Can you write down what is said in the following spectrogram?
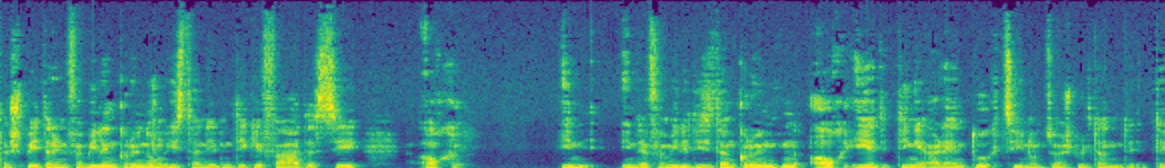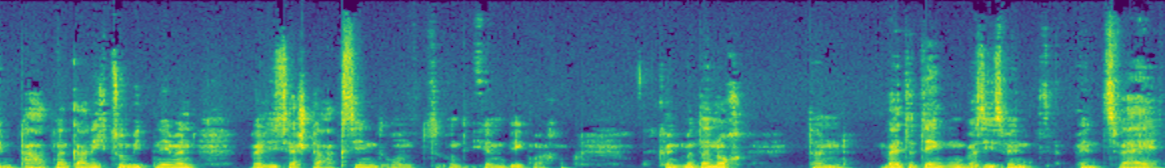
der späteren Familiengründung ist dann eben die Gefahr, dass sie auch in, in der Familie, die sie dann gründen, auch eher die Dinge allein durchziehen und zum Beispiel dann den Partner gar nicht so mitnehmen, weil die sehr stark sind und, und ihren Weg machen. Da könnte man dann noch dann weiterdenken, was ist, wenn, wenn zwei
